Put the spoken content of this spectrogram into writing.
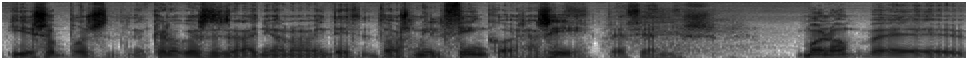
Y eso, pues, creo que es desde el año 2005, es así. 13 años. Bueno, eh,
